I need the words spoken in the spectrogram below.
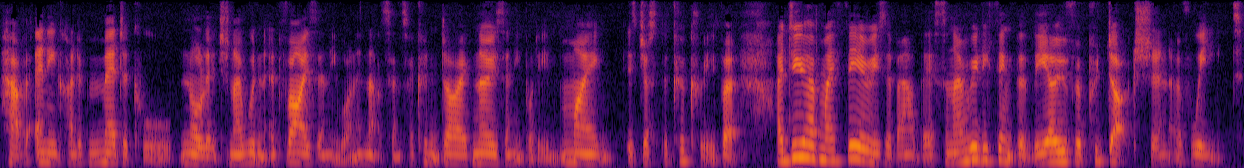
have any kind of medical knowledge and i wouldn't advise anyone in that sense. I couldn't diagnose anybody. Mine is just the cookery. But i do have my theories about this and i really think that the overproduction of wheat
